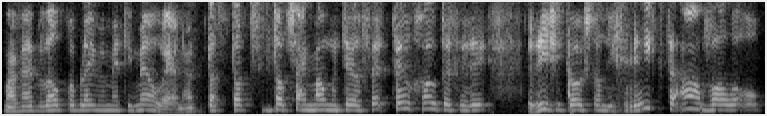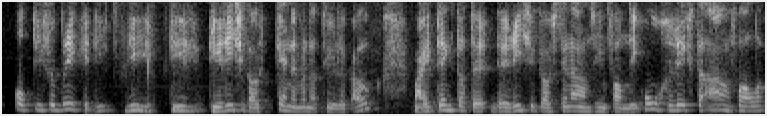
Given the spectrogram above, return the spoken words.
Maar we hebben wel problemen met die malware. Nou, dat, dat, dat zijn momenteel veel, veel grotere risico's dan die gerichte aanvallen op, op die fabrieken. Die die, die, die risico's kennen we natuurlijk ook. Maar ik denk dat de, de risico's ten aanzien van die ongerichte aanvallen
